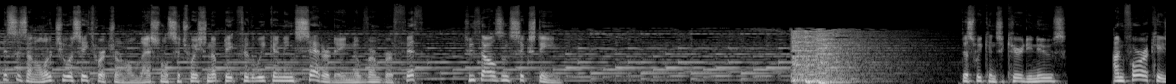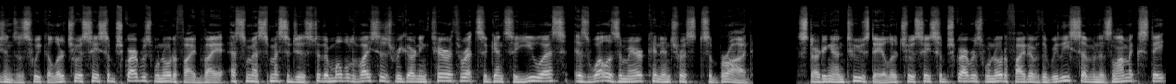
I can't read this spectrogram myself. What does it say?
This is an AlertsUSA Threat Journal National Situation Update for the week ending Saturday, November 5th, 2016. This week in security news. On four occasions this week, AlertsUSA subscribers were notified via SMS messages to their mobile devices regarding terror threats against the U.S. as well as American interests abroad. Starting on Tuesday, AlertsUSA subscribers were notified of the release of an Islamic State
